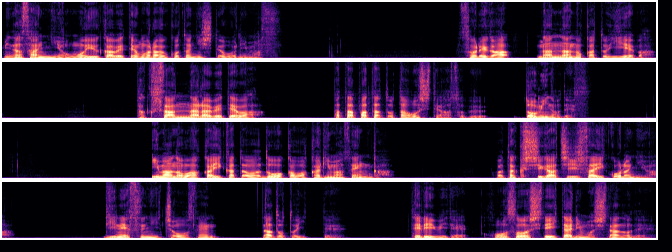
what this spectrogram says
皆さんに思い浮かべてもらうことにしております。それが何なのかといえばたくさん並べてはパタパタと倒して遊ぶドミノです。今の若い方はどうか分かりませんが私が小さい頃にはギネスに挑戦などと言ってテレビで放送していたりもしたので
